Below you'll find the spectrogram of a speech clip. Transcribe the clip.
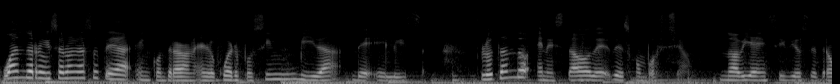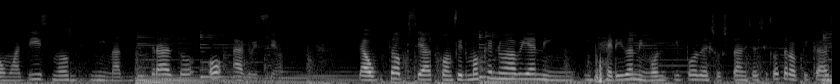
Cuando revisaron la azotea, encontraron el cuerpo sin vida de Elisa, flotando en estado de descomposición. No había indicios de traumatismos, ni maltrato o agresión. La autopsia confirmó que no había ingerido ningún tipo de sustancias psicotrópicas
